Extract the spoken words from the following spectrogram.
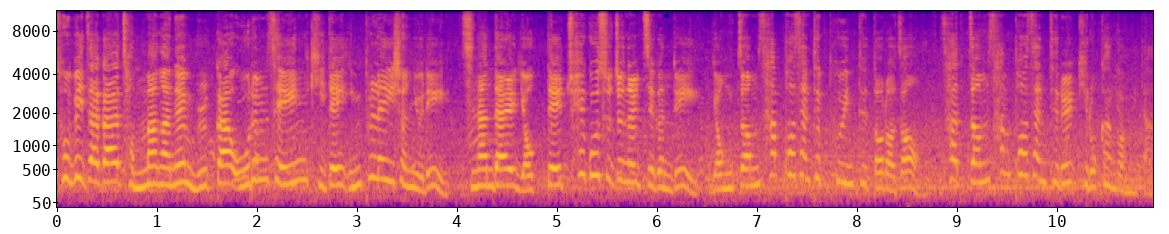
소비자가 전망하는 물가 오름세인 기대 인플레이션율이 지난달 역대 최고 수준을 찍은 뒤 0.4%포인트 떨어져 4.3%를 기록한 겁니다.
